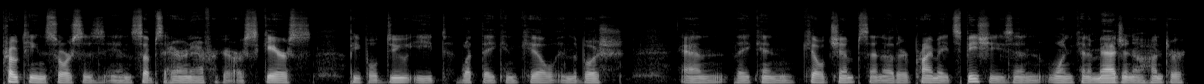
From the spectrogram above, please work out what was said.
protein sources in sub Saharan Africa are scarce. People do eat what they can kill in the bush, and they can kill chimps and other primate species. And one can imagine a hunter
